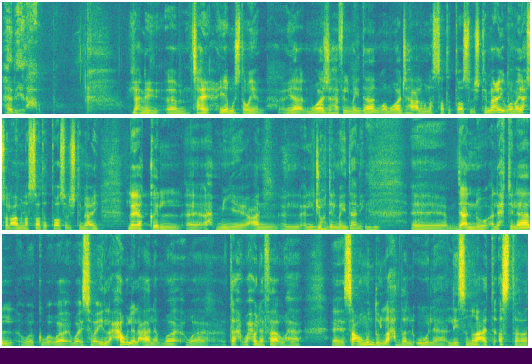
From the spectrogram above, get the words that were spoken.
هذه الحرب؟ يعني صحيح هي مستويين هي المواجهة في الميدان ومواجهة على منصات التواصل الاجتماعي وما يحصل على منصات التواصل الاجتماعي لا يقل أه، أهمية عن الجهد الميداني. لأنه الاحتلال وإسرائيل حول العالم وحلفاؤها أه، سعوا منذ اللحظة الأولى لصناعة أسطرة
